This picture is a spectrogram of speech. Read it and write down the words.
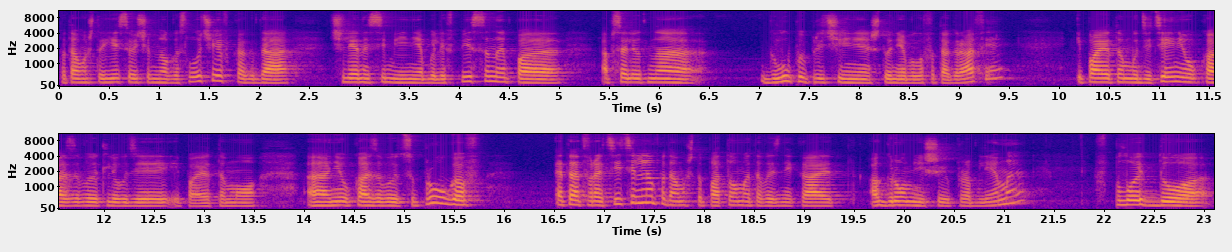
Потому что есть очень много случаев, когда члены семьи не были вписаны по абсолютно глупой причине, что не было фотографии, и поэтому детей не указывают люди, и поэтому э, не указывают супругов – это отвратительно, потому что потом это возникает огромнейшие проблемы, вплоть до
